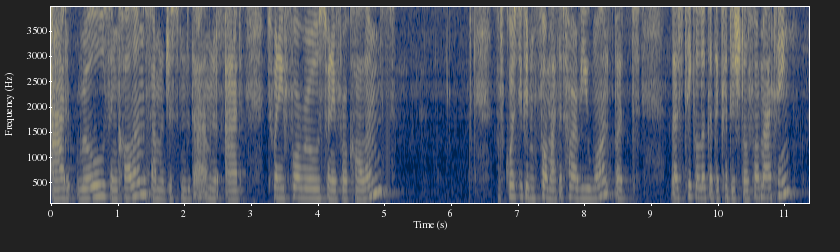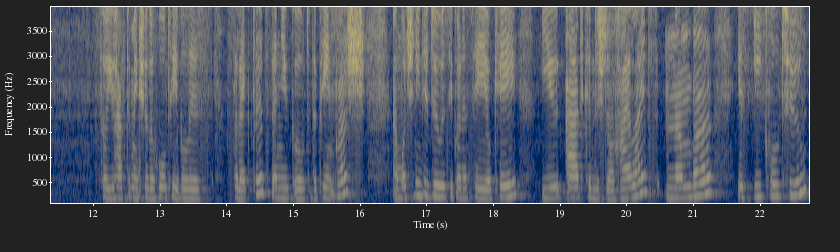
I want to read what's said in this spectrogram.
add rows and columns. So I'm just going to just do that. I'm going to add 24 rows, 24 columns. Of course, you can format it however you want, but let's take a look at the conditional formatting. So you have to make sure the whole table is selected. Then you go to the paintbrush. And what you need to do is you're going to say, okay, you add conditional highlights. Number is equal to,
